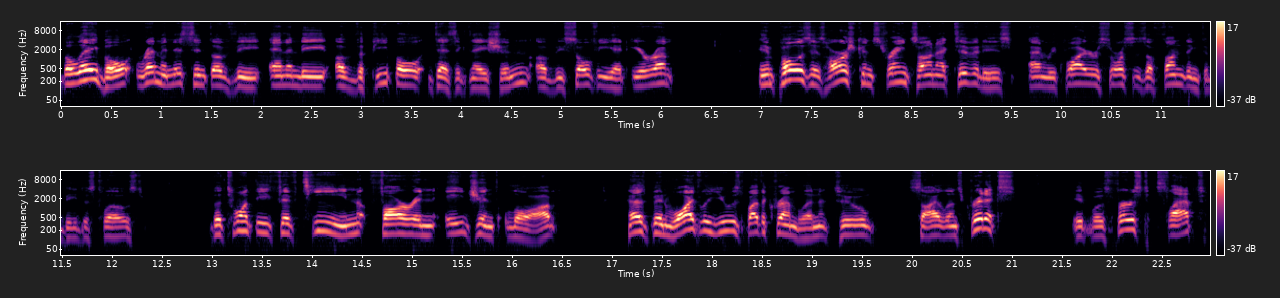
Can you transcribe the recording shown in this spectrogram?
The label, reminiscent of the enemy of the people designation of the Soviet era, imposes harsh constraints on activities and requires sources of funding to be disclosed. The 2015 Foreign Agent Law has been widely used by the Kremlin to silence critics. It was first slapped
